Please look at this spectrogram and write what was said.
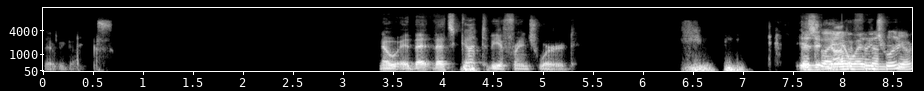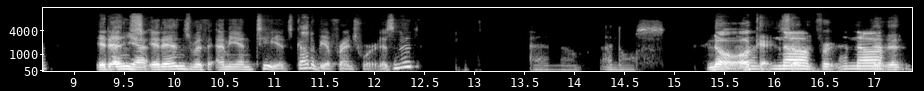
there we go. Thanks. No, eh, that, that's got to be a French word. Is it not a French word? sure. It Uh, ends, yeah. it ends with MENT. It's got to be a French word, isn't it? Annon- Annonce. No, Uh, okay. no, So for, no. the- the-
